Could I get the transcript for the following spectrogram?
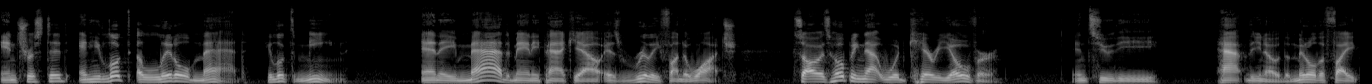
interested, and he looked a little mad. He looked mean. And a mad Manny Pacquiao is really fun to watch. So I was hoping that would carry over into the half, you know, the middle of the fight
